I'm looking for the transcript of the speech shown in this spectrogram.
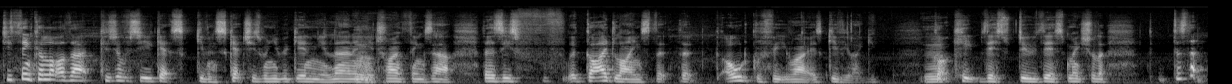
Do you think a lot of that, because obviously you get given sketches when you begin, you're learning, Yeah. you're trying things out. There's these f- guidelines that, that old graffiti writers give you, like you Yeah. got to keep this, do this, make sure that. Does that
